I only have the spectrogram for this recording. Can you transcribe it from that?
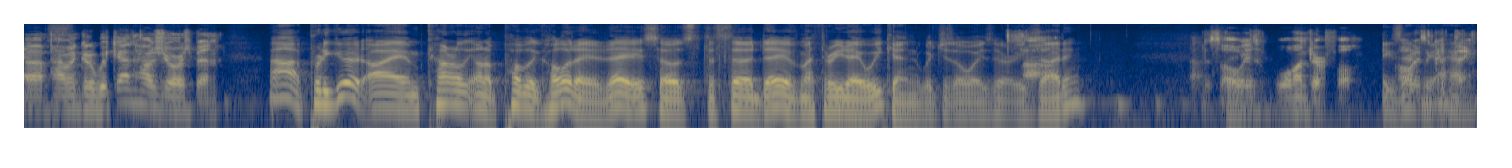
Uh, having a good weekend. How's yours been? Ah, pretty good. I am currently on a public holiday today, so it's the third day of my three day weekend, which is always very Ah, exciting. That is always wonderful. Always Exactly. a I have.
